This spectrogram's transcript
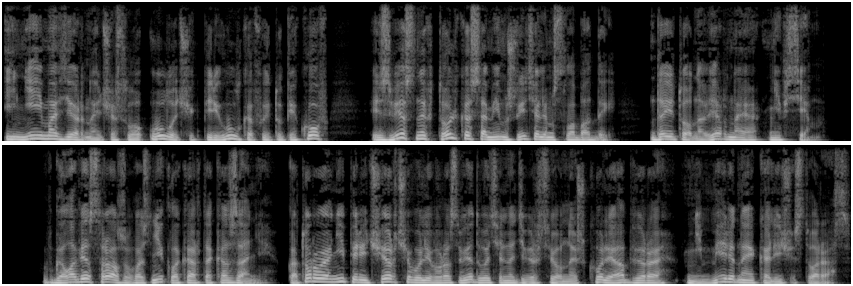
и неимоверное число улочек, переулков и тупиков, известных только самим жителям Слободы, да и то, наверное, не всем. В голове сразу возникла карта Казани, которую они перечерчивали в разведывательно-диверсионной школе Абвера немеренное количество раз.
